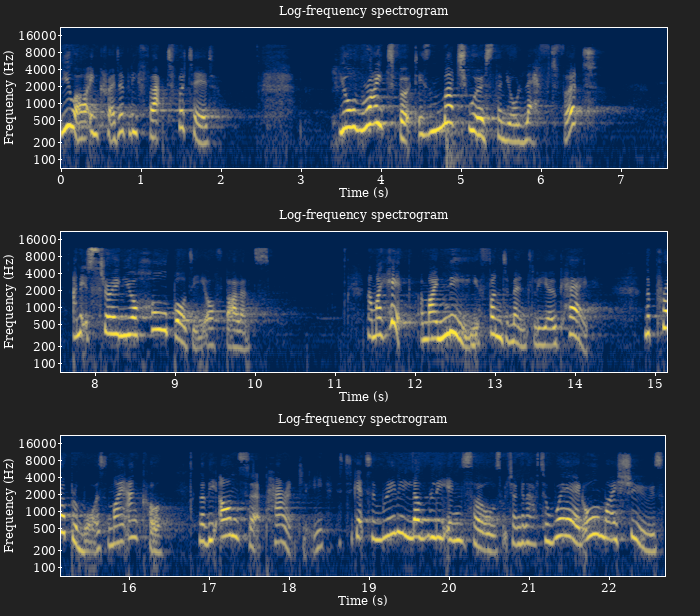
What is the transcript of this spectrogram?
You are incredibly flat footed. Your right foot is much worse than your left foot, and it's throwing your whole body off balance. Now, my hip and my knee are fundamentally okay. The problem was my ankle. Now, the answer apparently is to get some really lovely insoles, which I'm going to have to wear in all my shoes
